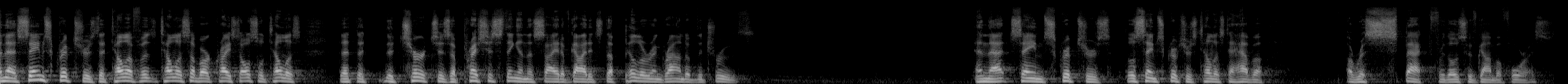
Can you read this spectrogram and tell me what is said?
And that same scriptures that tell us, tell us of our Christ also tell us that the, the church is a precious thing in the sight of God. It's the pillar and ground of the truth. And that same scriptures, those same scriptures tell us to have a, a respect for those who've gone before us.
